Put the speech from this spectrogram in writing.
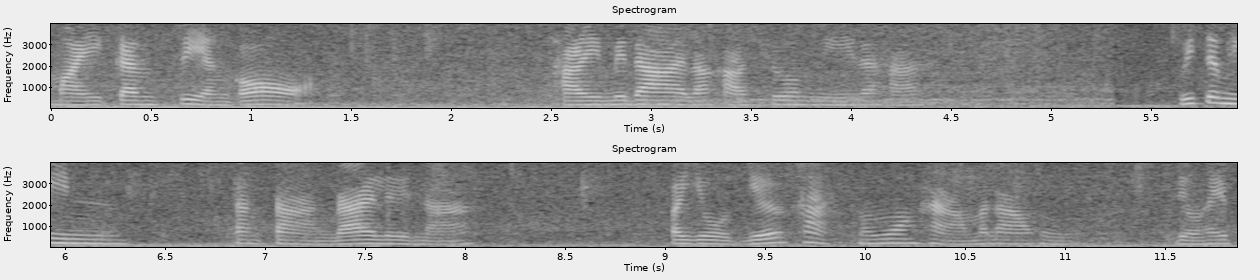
ไม้กันเสียงก็ใช้ไม่ได้แล้วค่ะ ช่วงนี้นะคะ วิตามินต่างๆได้เลยนะ ประโยชน์เยอะค่ะมะม่วงหาวมะนาวหู เดี๋ยวให้เ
